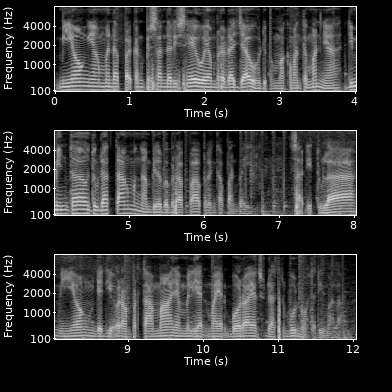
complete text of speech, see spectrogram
Myong yang mendapatkan pesan dari Seo yang berada jauh di pemakaman temannya diminta untuk datang mengambil beberapa perlengkapan bayi. Saat itulah Myong menjadi orang pertama yang melihat mayat Bora yang sudah terbunuh tadi malam.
